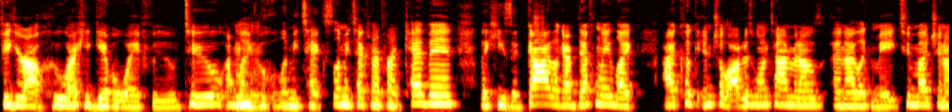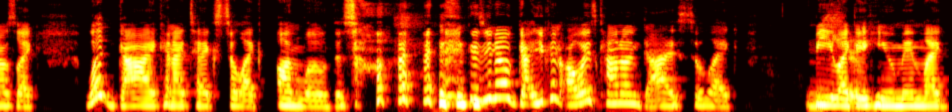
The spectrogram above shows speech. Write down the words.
figure out who I could give away food to. I'm like, Mhm. oh, let me text, let me text my friend Kevin. Like, he's a guy. Like, I've definitely like I cook enchiladas one time, and I was and I like made too much, and I was like. What guy can I text to like unload this? Because you know, guy, you can always count on guys to like mm, be like a human like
